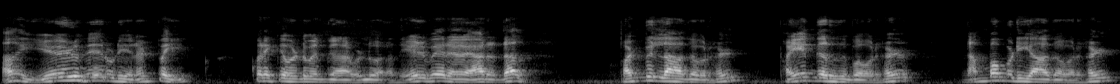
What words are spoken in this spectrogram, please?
ஆக ஏழு பேருடைய நட்பை குறைக்க வேண்டும் என்கிறார் வள்ளுவர். அந்த ஏழு பேர் யார் என்றால் பண்பில்லாதவர்கள் பயங்கருதுபவர்கள் நம்ப முடியாதவர்கள்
